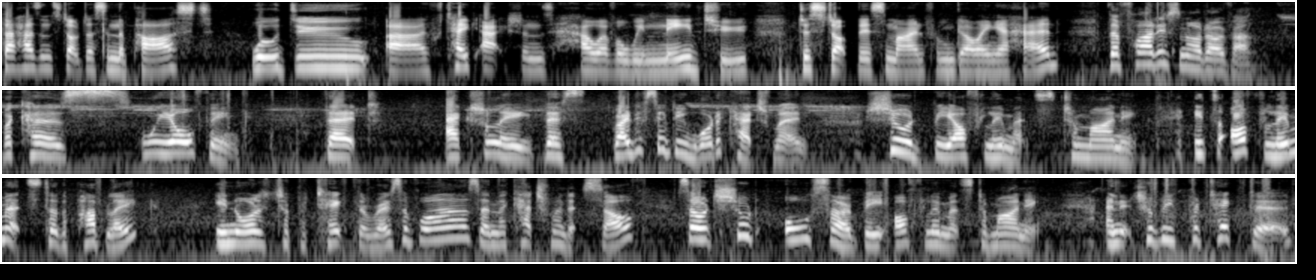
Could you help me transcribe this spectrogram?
that hasn't stopped us in the past. We'll do, uh, take actions however we need to to stop this mine from going ahead. The fight is not over because we all think that actually this Greater Sydney water catchment should be off limits to mining. It's off limits to the public in order to protect the reservoirs and the catchment itself. So it should also be off limits to mining and it should be protected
